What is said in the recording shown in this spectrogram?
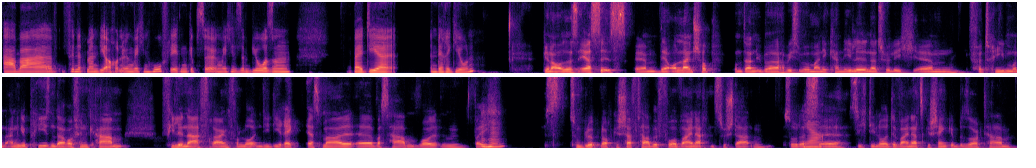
Aber findet man die auch in irgendwelchen Hofläden? Gibt es da irgendwelche Symbiosen bei dir in der Region? Genau, das erste ist ähm, der Online-Shop und dann habe ich es über meine Kanäle natürlich ähm, vertrieben und angepriesen. Daraufhin kamen viele Nachfragen von Leuten, die direkt erstmal äh, was haben wollten, weil mhm. ich es zum Glück noch geschafft habe, vor Weihnachten zu starten, sodass ja. äh, sich die Leute Weihnachtsgeschenke besorgt haben.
